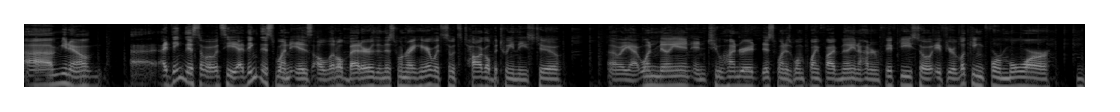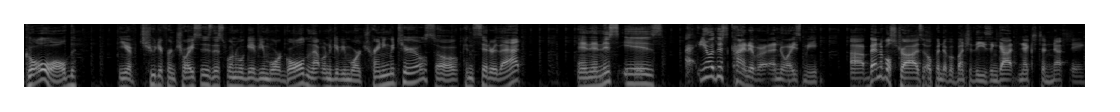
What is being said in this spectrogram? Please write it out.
um, you know, I think this. Let's see. I think this one is a little better than this one right here. so it's toggle between these two. Oh, we got 1 million and 200. This one is 1.5 million, 150. So if you're looking for more gold, you have two different choices. This one will give you more gold, and that one will give you more training materials. So consider that. And then this is, uh, you know, this kind of annoys me. Uh, Bendable Straws opened up a bunch of these and got next to nothing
